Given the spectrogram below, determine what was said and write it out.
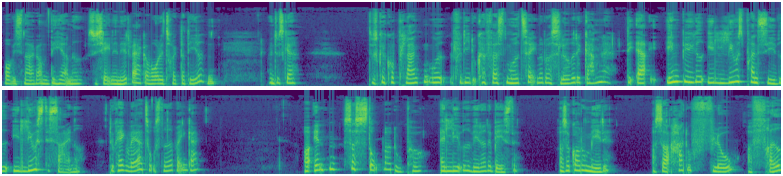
hvor vi snakker om det her med sociale netværk, og hvor det er trygt at dele den. Men du skal, du skal gå planken ud, fordi du kan først modtage, når du har sluppet det gamle. Det er indbygget i livsprincippet, i livsdesignet. Du kan ikke være to steder på en gang. Og enten så stoler du på, at livet vil dig det bedste, og så går du med det, og så har du flow og fred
